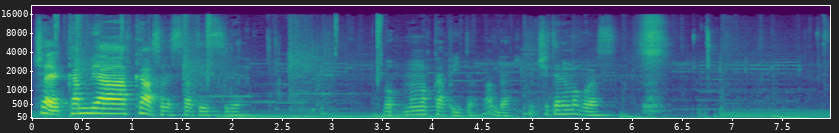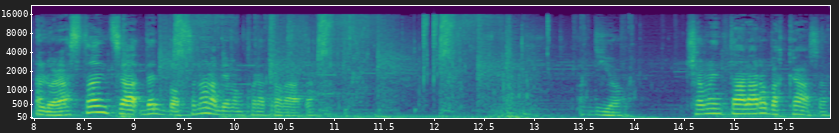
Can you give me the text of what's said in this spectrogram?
Cioè, cambia a caso le statistiche. Boh, non ho capito. Vabbè, ci teniamo questo. Allora, la stanza del boss non l'abbiamo ancora trovata. Oddio. Ci aumenta la roba a caso.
